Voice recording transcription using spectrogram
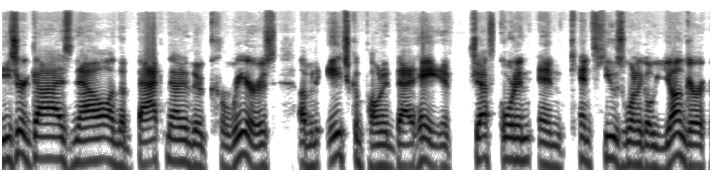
these are guys now on the back nine of their careers of an age component that, hey, if Jeff Gorton and Kent Hughes want to go younger,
